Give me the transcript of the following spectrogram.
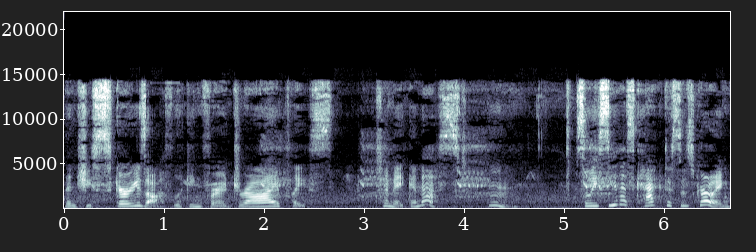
Then she scurries off looking for a dry place to make a nest. Hmm. So we see this cactus is growing.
